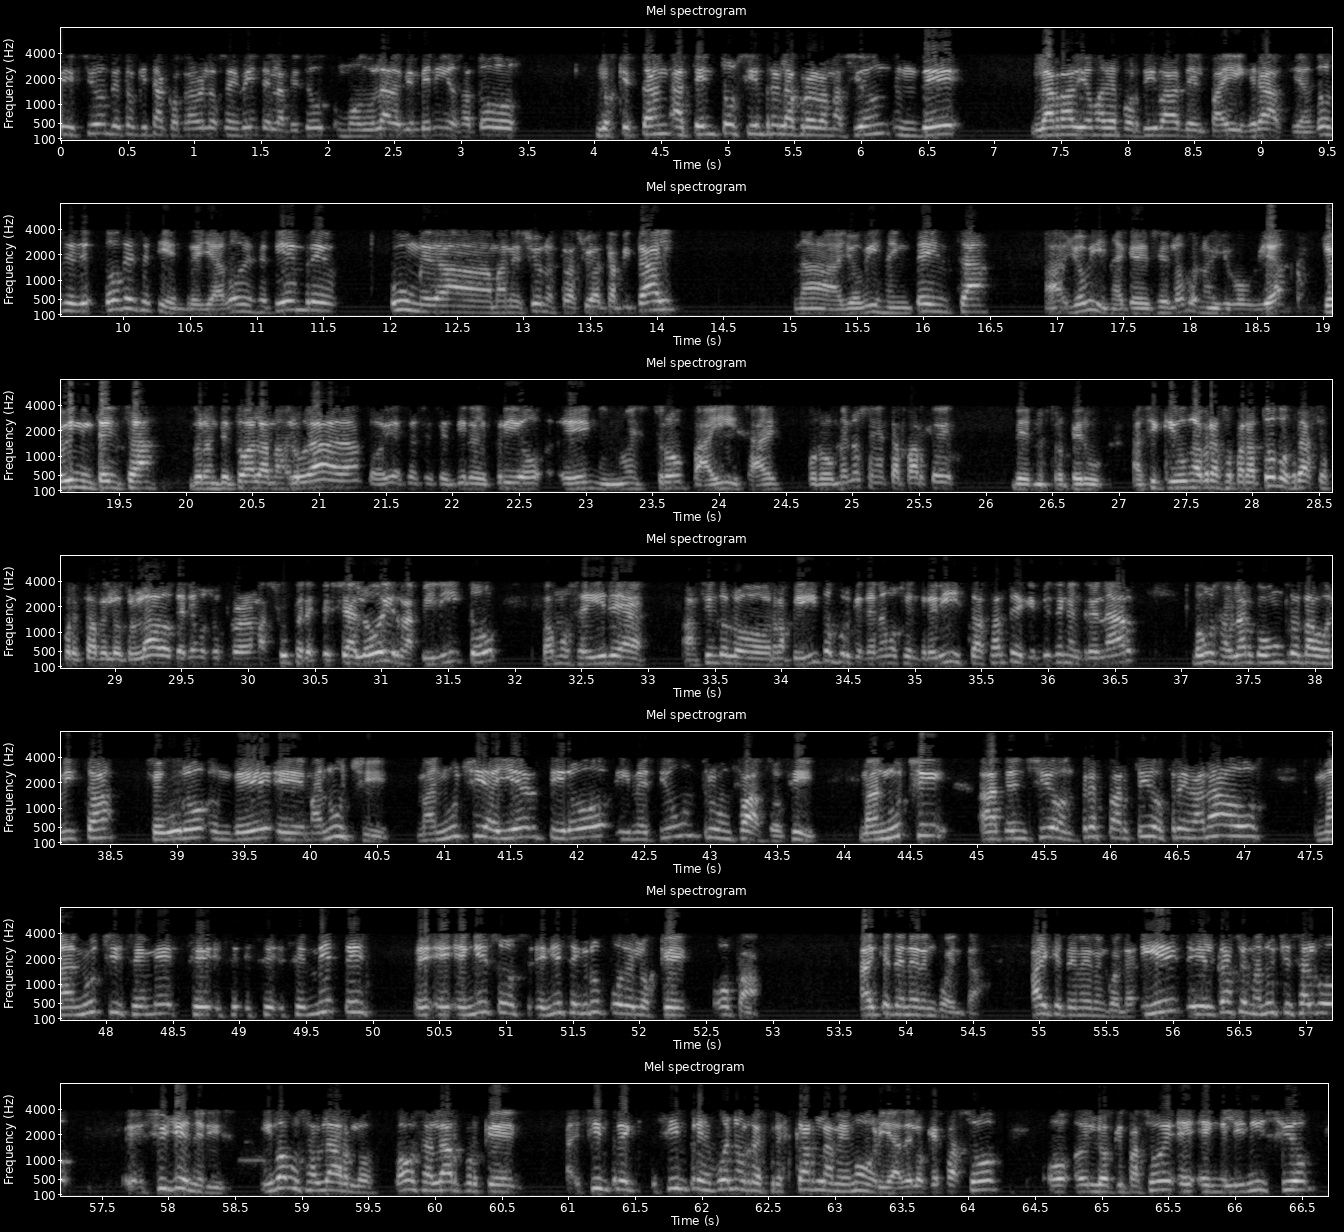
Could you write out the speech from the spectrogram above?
edición de de los 620 en la amplitud modulada. Bienvenidos a todos los que están atentos siempre a la programación de la radio más deportiva del país. Gracias. 2 de, 2 de septiembre ya, 2 de septiembre, húmeda amaneció nuestra ciudad capital, una llovizna intensa, ah, llovizna hay que decirlo, bueno, lluvia, llovizna intensa durante toda la madrugada, todavía se hace sentir el frío en nuestro país, por lo menos en esta parte de nuestro Perú. Así que un abrazo para todos, gracias por estar del otro lado, tenemos un programa súper especial hoy, rapidito, vamos a ir eh, haciéndolo rapidito porque tenemos entrevistas, antes de que empiecen a entrenar, vamos a hablar con un protagonista seguro de eh, Manucci. Manucci ayer tiró y metió un triunfazo, sí. Manucci, atención, tres partidos, tres ganados, Manucci se, se, se, mete eh, eh, en esos en ese grupo de los que, opa, hay que tener en cuenta, hay que tener en cuenta. Y el caso de Manucci es algo eh, sui generis, y vamos a hablarlo, vamos a hablar porque siempre siempre es bueno refrescar la memoria de lo que pasó o, lo que pasó en, el inicio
